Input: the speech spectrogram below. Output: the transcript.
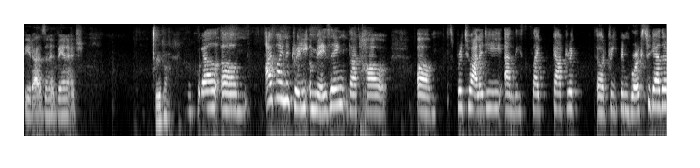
viewed as an advantage Riva? well um, i find it really amazing that how um, spirituality and the psychiatric uh, treatment works together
